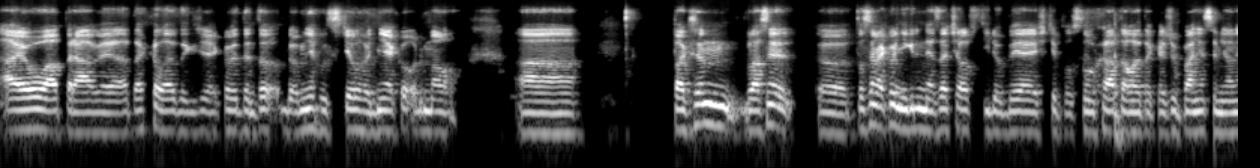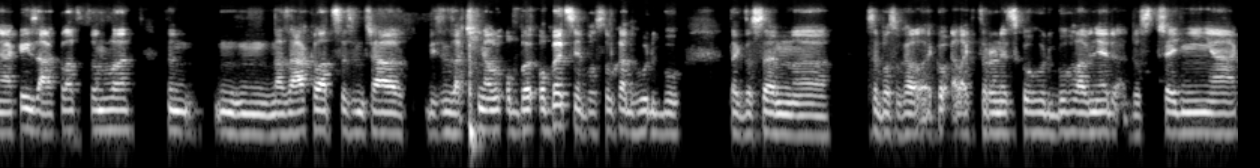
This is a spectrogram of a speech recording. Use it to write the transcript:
a Iowa právě a takhle, takže jako tento do mě hustil hodně jako odmalo. A pak jsem vlastně to jsem jako nikdy nezačal v té době ještě poslouchat, ale tak každopádně jsem měl nějaký základ v tomhle. Ten, mm, na základce jsem třeba, když jsem začínal obe, obecně poslouchat hudbu, tak to jsem, eh, jsem poslouchal jako elektronickou hudbu hlavně do střední nějak.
